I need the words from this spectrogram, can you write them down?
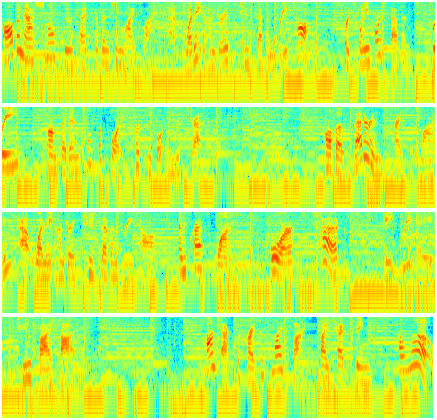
Call the National Suicide Prevention Lifeline at 1 800 273 TALK for 24 7 free, confidential support for people in distress. Call the Veterans Crisis Line at 1 800 273 TALK and press 1 or text 838 255. Contact the Crisis Lifeline by texting HELLO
